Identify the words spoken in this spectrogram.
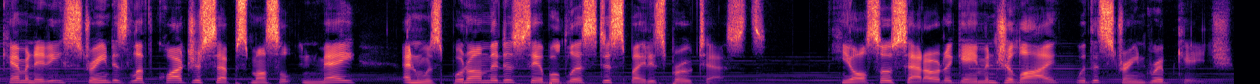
Caminiti strained his left quadriceps muscle in May and was put on the disabled list despite his protests. He also sat out a game in July with a strained rib cage.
